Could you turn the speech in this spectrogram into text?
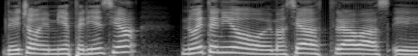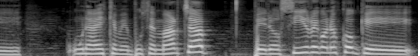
de hecho, en mi experiencia, no he tenido demasiadas trabas eh, una vez que me puse en marcha, pero sí reconozco que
